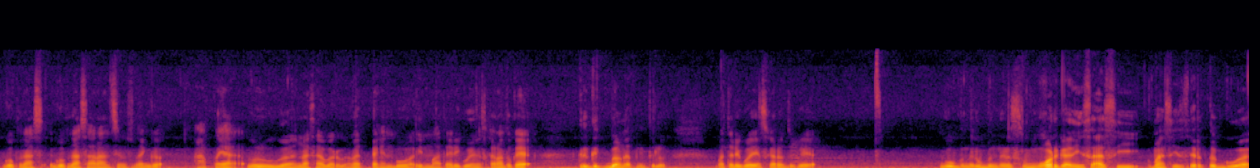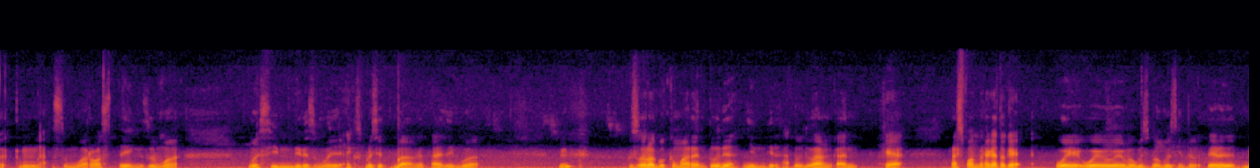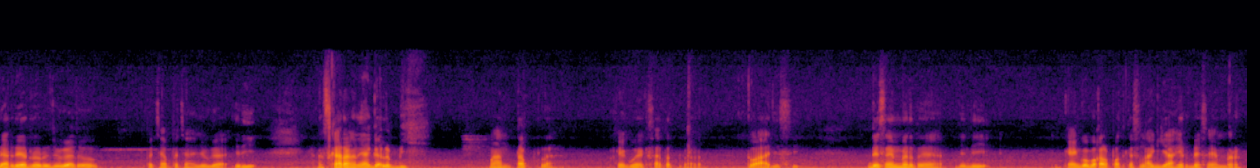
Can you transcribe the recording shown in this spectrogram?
gue penas gue penasaran sih maksudnya gue apa ya lu gue nggak sabar banget pengen bawain materi gue yang sekarang tuh kayak greget banget gitu loh. Materi gue yang sekarang tuh kayak gue bener-bener semua organisasi masisir tuh gue kena semua roasting semua gue sindir semuanya eksplisit banget. Aja gue soalnya gue kemarin tuh udah nyindir satu doang kan. Kayak respon mereka tuh kayak we we we bagus bagus gitu. Dari dari dari juga tuh pecah-pecah juga. Jadi sekarang ini agak lebih mantap lah. Kayak gue excited banget. Itu aja sih. Desember tuh ya. Jadi kayak gue bakal podcast lagi akhir Desember.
